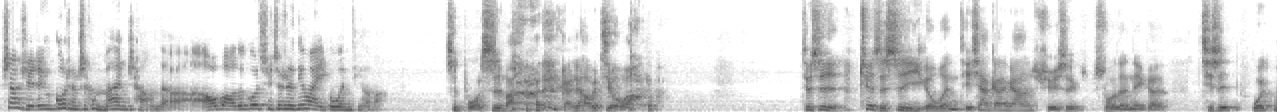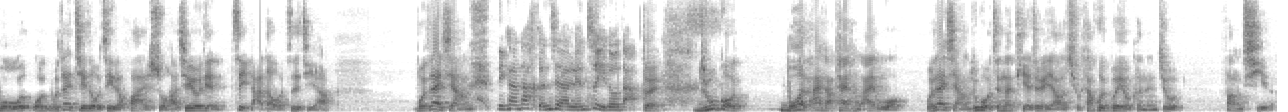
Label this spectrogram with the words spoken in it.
上学这个过程是很漫长的，熬不熬得过去就是另外一个问题了嘛。是博士吗？感觉好久啊。就是确实是一个问题，像刚刚徐律师说的那个，其实我我我我我再接着我自己的话来说哈，其实有点自己打倒我自己哈。我在想，你看他狠起来连自己都打。对，如果我很爱他，他也很爱我，我在想，如果真的提了这个要求，他会不会有可能就放弃了？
